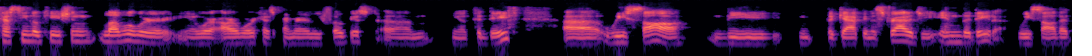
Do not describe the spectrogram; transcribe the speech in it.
testing location level where you know where our work has primarily focused um, you know to date uh, we saw the the gap in the strategy in the data. We saw that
